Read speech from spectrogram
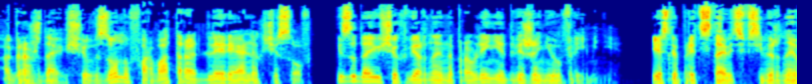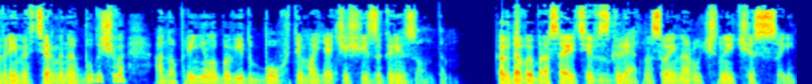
ограждающих зону фарватера для реальных часов, и задающих верное направление движению времени. Если представить всемирное время в терминах будущего, оно приняло бы вид бухты, маячащей за горизонтом. Когда вы бросаете взгляд на свои наручные часы,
